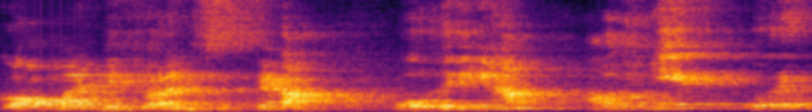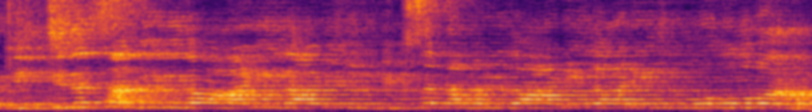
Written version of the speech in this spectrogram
കോമൺ ഡിഫറൻസ് കേട്ടോ? ഓർത്തിരിക്കണം. അപ്പൊ നോക്കിയേ ഒരു നിശ്ചിത സംഖ്യ ചെയ്ത് ഫിക്സഡ് നമ്പർ ചെയ്ത് പോകുന്നു എന്ന് പറഞ്ഞു.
